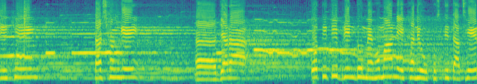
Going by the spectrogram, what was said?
রেখে তার সঙ্গে যারা অতিথিবৃন্দ মেহমান এখানে উপস্থিত আছেন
